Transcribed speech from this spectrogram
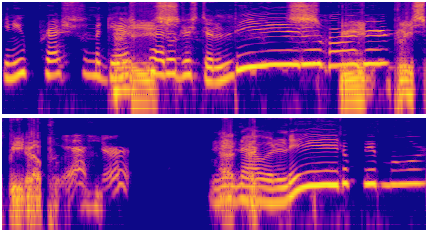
Can you press on the gas Please. pedal just a little harder? Please speed up. Yeah, sure. And now a little bit more.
